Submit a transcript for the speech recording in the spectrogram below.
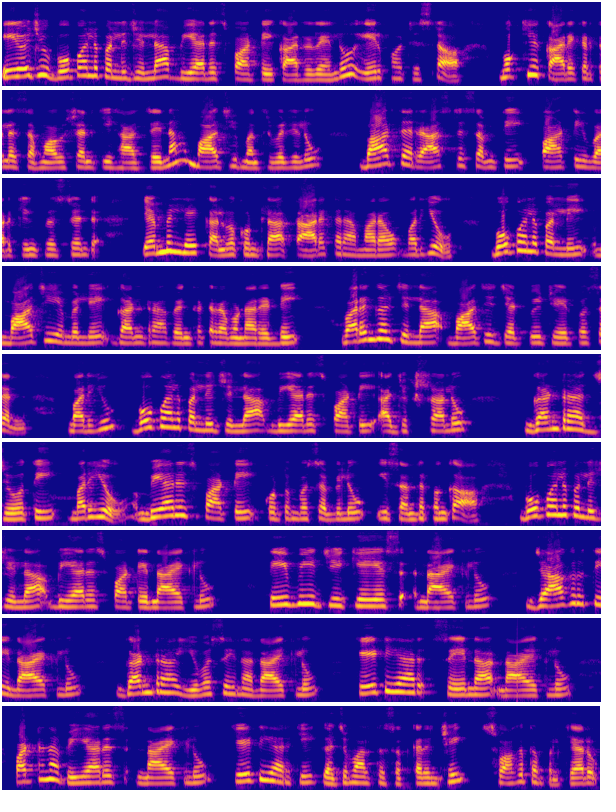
ఈ రోజు భూపాలపల్లి జిల్లా బీఆర్ఎస్ పార్టీ కార్యాలయంలో ఏర్పాటు చేసిన ముఖ్య కార్యకర్తల సమావేశానికి హాజరైన మాజీ మంత్రివర్యులు Bharat Rashtra Samithi party working president MLA Kalvakuntla Taraka Ramarao మరియు భూపాలపల్లి మాజీ ఎమ్మెల్యే గండ్రా వెంకటరమణారెడ్డి వరంగల్ జిల్లా మాజీ జడ్పీ చైర్పర్సన్ మరియు భూపాలపల్లి జిల్లా బీఆర్ఎస్ పార్టీ అధ్యక్షురాలు గండ్రా జ్యోతి మరియు బీఆర్ఎస్ పార్టీ కుటుంబ సభ్యులు ఈ సందర్భంగా భూపాలపల్లి జిల్లా బీఆర్ఎస్ పార్టీ నాయకులు టీబీజీకేఎస్ నాయకులు జాగృతి నాయకులు గండ్ర యువసేన నాయకులు కేటీఆర్ సేన నాయకులు పట్టణ బీఆర్ఎస్ నాయకులు కేటీఆర్కి గజమాలతో సత్కరించి స్వాగతం పలికారు.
